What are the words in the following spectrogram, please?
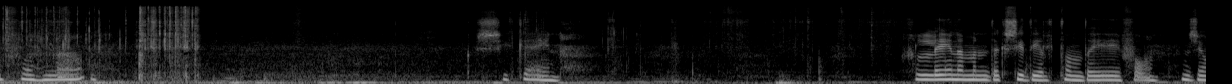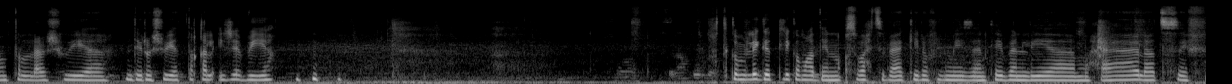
شوفوا هنا كلشي كاين. خلينا من داكشي ديال التنظيف ونجيو نطلعو شوية نديرو شوية الطاقة الإيجابية. اختكم اللي قلت لكم غادي نقص واحد سبعة كيلو في الميزان كيبان لي محال هاد الصيف.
